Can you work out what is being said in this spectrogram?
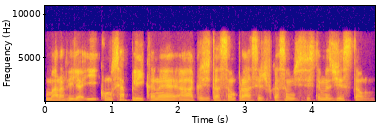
Maravilha. E como se aplica né, a acreditação para a certificação de sistemas de gestão?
